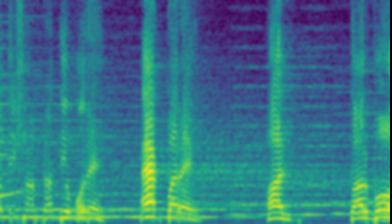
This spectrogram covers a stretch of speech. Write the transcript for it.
অভিশাপটা দিয়ে মরে একবারে হল তোর বউ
